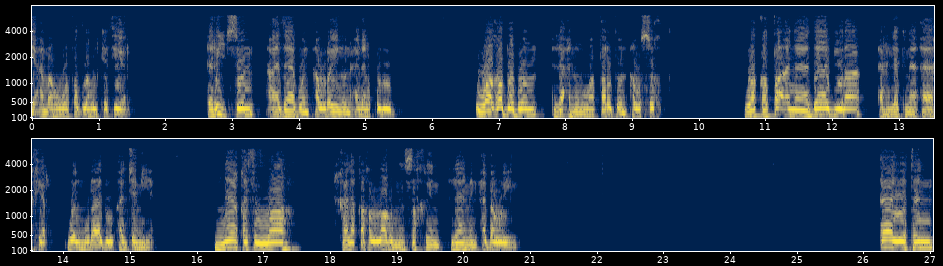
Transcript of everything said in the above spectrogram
نعمه وفضله الكثير. رجس عذاب أو رين على القلوب. وغضب لعن وطرد أو سخط. وقطعنا دابر أهلكنا آخر والمراد الجميع. ناقة الله خلقها الله من صخر لا من أبوين. آية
